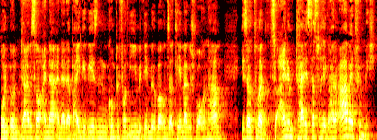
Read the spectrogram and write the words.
und, und da ist noch einer, einer dabei gewesen, ein Kumpel von ihm, mit dem wir über unser Thema gesprochen haben. Ich sage, guck mal, zu einem Teil ist das doch hier gerade Arbeit für mich.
